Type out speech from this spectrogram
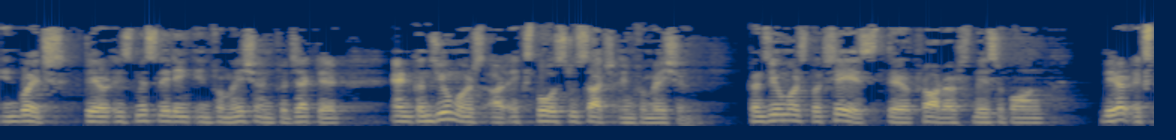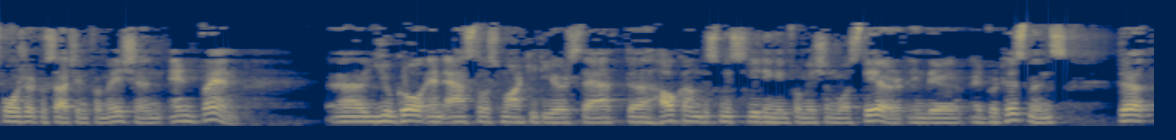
in which there is misleading information projected and consumers are exposed to such information. Consumers purchase their products based upon their exposure to such information, and when uh, you go and ask those marketeers that uh, how come this misleading information was there in their advertisements, the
